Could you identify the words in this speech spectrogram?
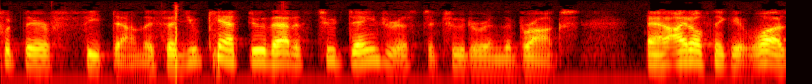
put their feet down. They said, "You can't do that. It's too dangerous to tutor in the Bronx." And I don't think it was,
